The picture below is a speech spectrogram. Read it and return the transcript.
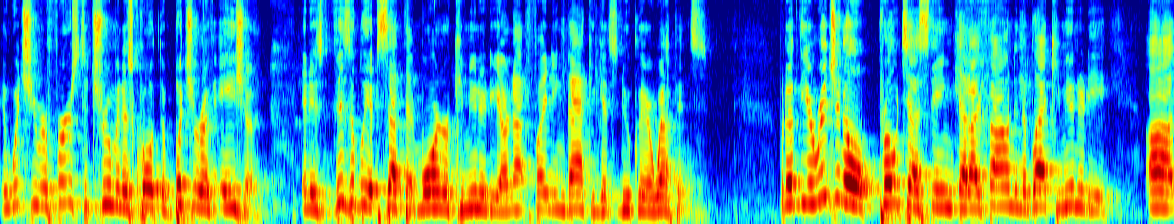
in which she refers to Truman as, quote, the butcher of Asia. and is visibly upset that more in her community are not fighting back against nuclear weapons. But of the original protesting that I found in the black community, uh,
